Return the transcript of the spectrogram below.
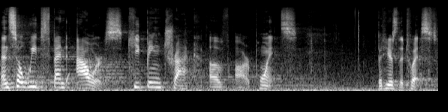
and so we'd spend hours keeping track of our points. But here's the twist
